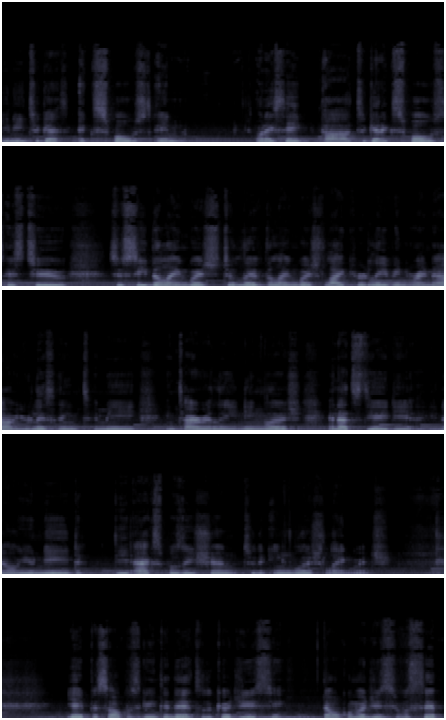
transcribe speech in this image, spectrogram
You need to get exposed in when I say uh, to get exposed is to to see the language, to live the language like you're living right now. You're listening to me entirely in English, and that's the idea. You know, you need the exposition to the English language. E aí, pessoal, conseguiu entender tudo que eu disse? Então, como eu disse, você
